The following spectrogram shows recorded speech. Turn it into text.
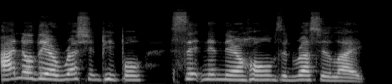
I know there are Russian people sitting in their homes in Russia like,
